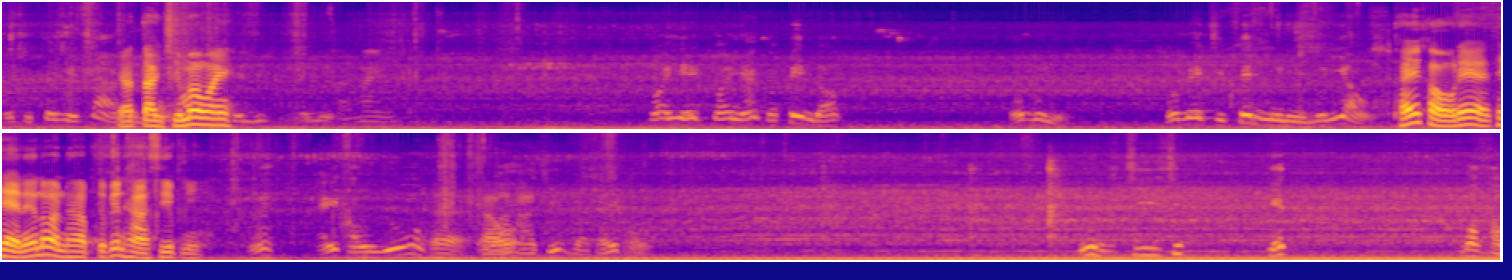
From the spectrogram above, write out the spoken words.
มันสิไปเฮ็ดตาจะตั้งขีเมาไว้ทางใหม่ปล่ อยเฮ็ดปล่อยหยังก็เป็นดอกโอ้มื้อนี้บ่แม่นสิเป็นมื้อนี้มื้อเดียวไถเขาแน่แท้แน่นอนครับ จะเป็นหาสิบนี่ให้เขาอยู่เออเขาหาชิปว่าให้เขารุ่นสี่สิบเจ็ดบ่เขา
